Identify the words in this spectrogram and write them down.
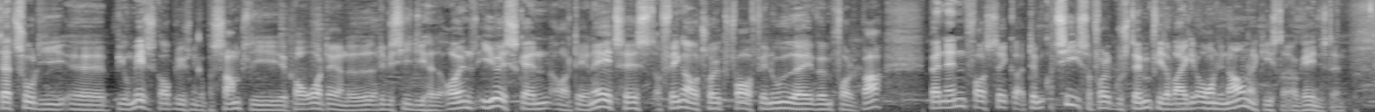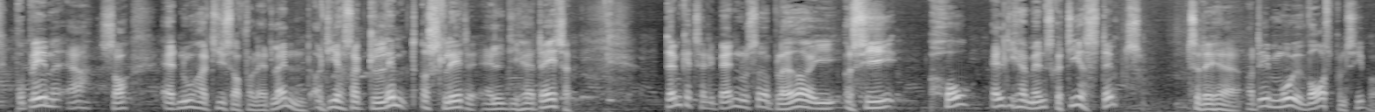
der tog de øh, biometriske oplysninger på samtlige øh, borgere dernede, og det vil sige, at de havde øjens, iris-scan og DNA-test og fingeraftryk for at finde ud af, hvem folk var. Blandt andet for at sikre demokrati, så folk kunne stemme, fordi der var ikke et ordentligt navnregister i Afghanistan. Problemet er så, at nu har de så forladt landet, og de har så glemt at slette alle de her data dem kan Taliban nu sidde og bladre i og sige, hov, alle de her mennesker, de har stemt til det her, og det er mod vores principper.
